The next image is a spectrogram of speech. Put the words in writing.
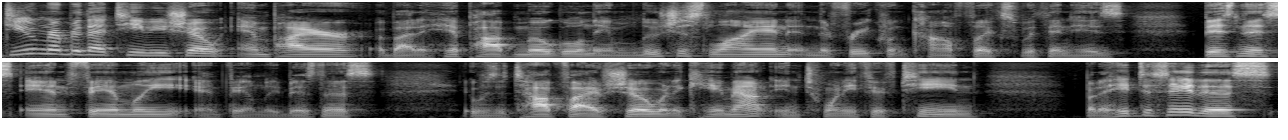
Do you remember that TV show Empire about a hip hop mogul named Lucious Lyon and the frequent conflicts within his business and family and family business? It was a top five show when it came out in 2015. But I hate to say this,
